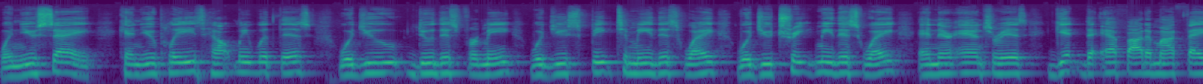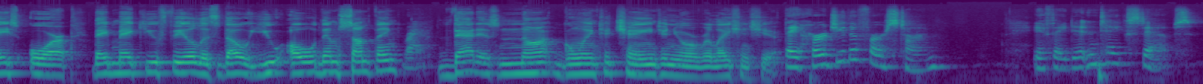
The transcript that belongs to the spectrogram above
When you say, Can you please help me with this? Would you do this for me? Would you speak to me this way? Would you treat me this way? And their answer is, Get the F out of my face, or they make you feel as though you owe them something. Right. That is not going to change in your relationship. They heard you the first time. If they didn't take steps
